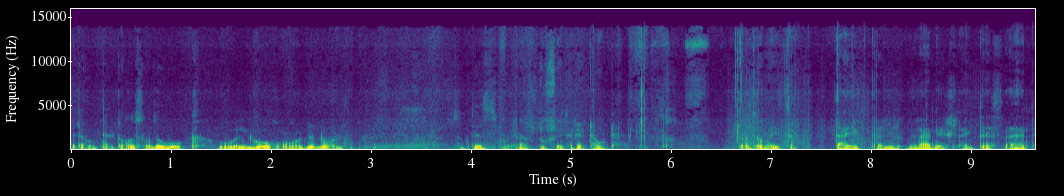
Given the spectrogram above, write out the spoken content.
Without that also the work will go on and on. So this you have to figure it out. Otherwise the time will vanish like this and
